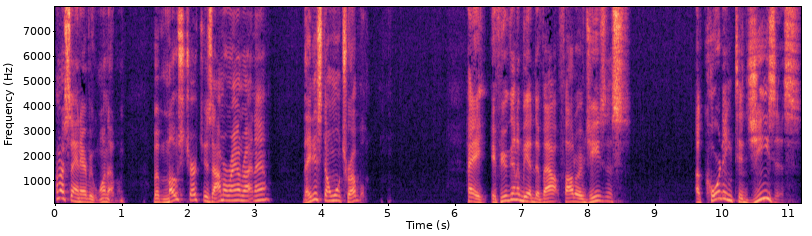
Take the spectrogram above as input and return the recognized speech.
I'm not saying every one of them, but most churches I'm around right now, they just don't want trouble. Hey, if you're going to be a devout follower of Jesus, according to Jesus,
